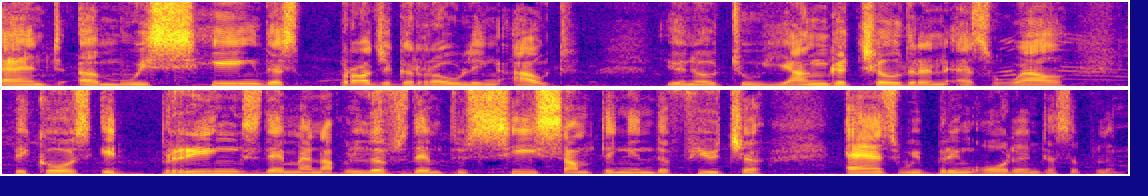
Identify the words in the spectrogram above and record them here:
and um, we're seeing this project rolling out you know, to younger children as well, because it brings them and uplifts them to see something in the future as we bring order and discipline.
